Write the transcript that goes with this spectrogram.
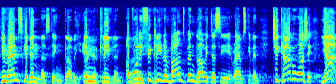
die Rams gewinnen das Ding, glaube ich, in Okay. Cleveland. Obwohl ich für Cleveland Browns bin, glaube ich, dass die Rams gewinnen. Chicago, Washington. Ja,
